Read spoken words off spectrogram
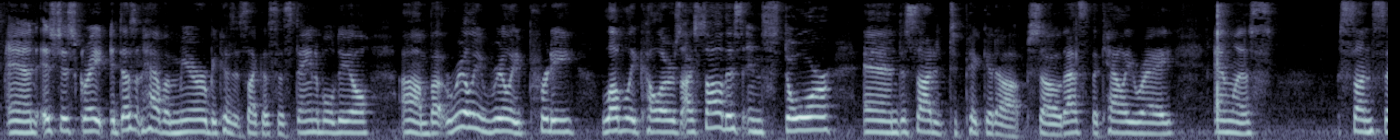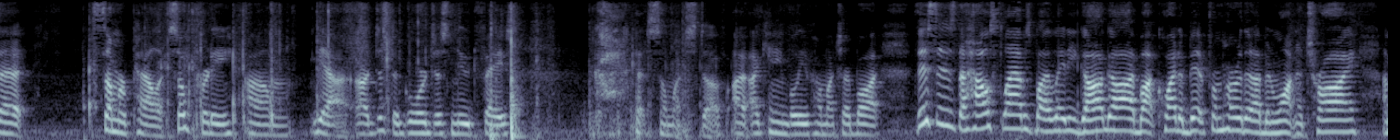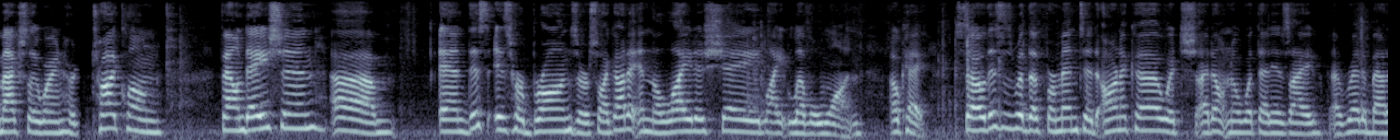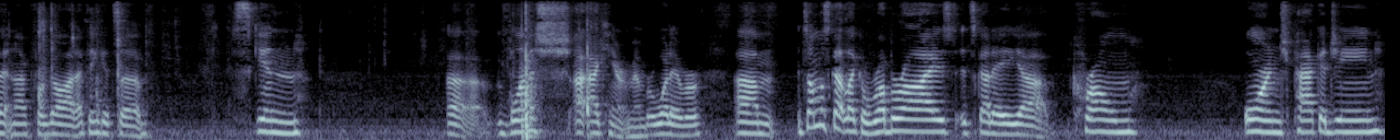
and it's just great. It doesn't have a mirror because it's like a sustainable deal, um, but really, really pretty, lovely colors. I saw this in store and decided to pick it up. So that's the Cali Ray Endless Sunset Summer Palette. So pretty. Um, yeah, uh, just a gorgeous nude face. God, I got so much stuff. I, I, can't even believe how much I bought. This is the Haus Labs by Lady Gaga. I bought quite a bit from her that I've been wanting to try. I'm actually wearing her Triclone foundation. Um, and this is her bronzer. So I got it in the lightest shade, light level one. Okay, so this is with the fermented arnica, which I don't know what that is. I, I read about it and I forgot. I think it's a skin uh, blemish. I, I, can't remember, whatever. Um, it's almost got like a rubberized, it's got a uh, chrome orange packaging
